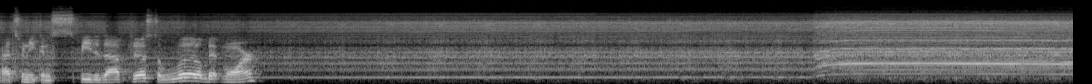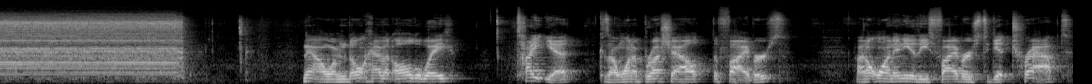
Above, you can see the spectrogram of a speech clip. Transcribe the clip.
that's when you can speed it up just a little bit more. Now, I don't have it all the way tight yet because I want to brush out the fibers. I don't want any of these fibers to get trapped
